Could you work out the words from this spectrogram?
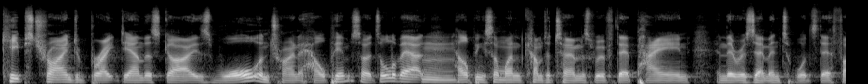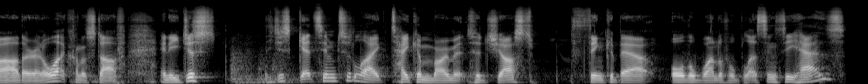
keeps trying to break down this guy's wall and trying to help him. So it's all about helping someone come to terms with their pain and their resentment towards their father and all that kind of stuff. And he just he just gets him to like take a moment to just think about all the wonderful blessings he has.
